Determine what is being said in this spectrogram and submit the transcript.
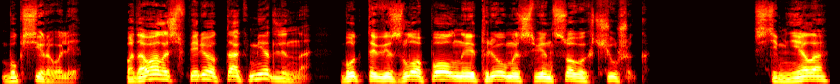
буксировали, подавалось вперед так медленно, будто везло полные трюмы свинцовых чушек. Стемнело,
